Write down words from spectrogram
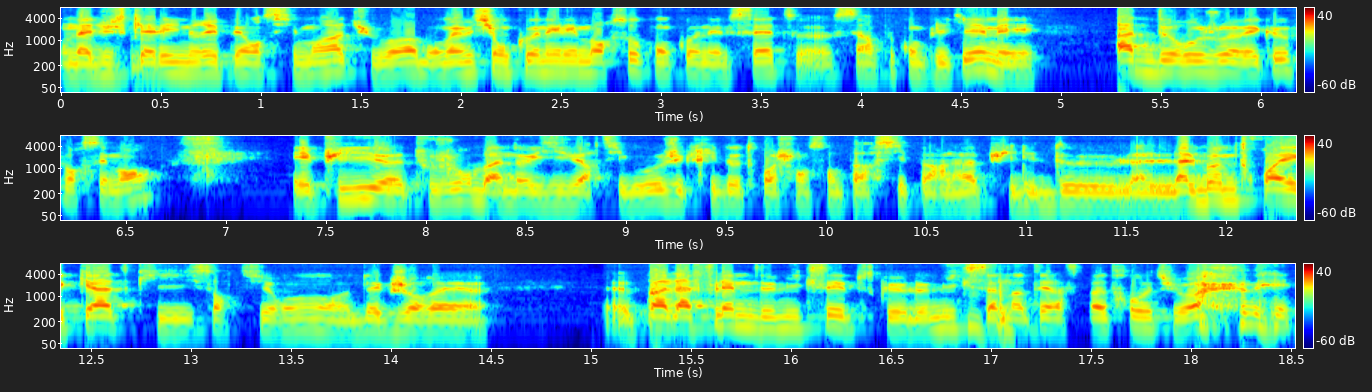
On a dû se caler une répé en six mois, tu vois. Bon même si on connaît les morceaux, qu'on connaît le set, euh, c'est un peu compliqué, mais hâte de rejouer avec eux forcément. Et puis euh, toujours bah, Noisy Vertigo, j'écris deux trois chansons par-ci par-là, puis les deux la- l'album 3 et 4 qui sortiront euh, dès que j'aurai euh, pas la flemme de mixer parce que le mix ça m'intéresse pas trop, tu vois. Mais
